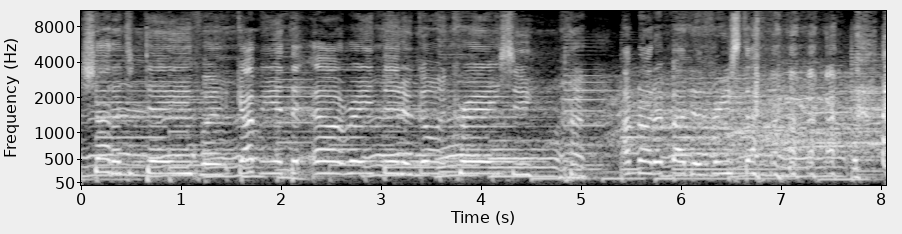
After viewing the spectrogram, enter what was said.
shout out to Dave, but got me at the El Rey Theater going crazy. I'm not about to freestyle.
